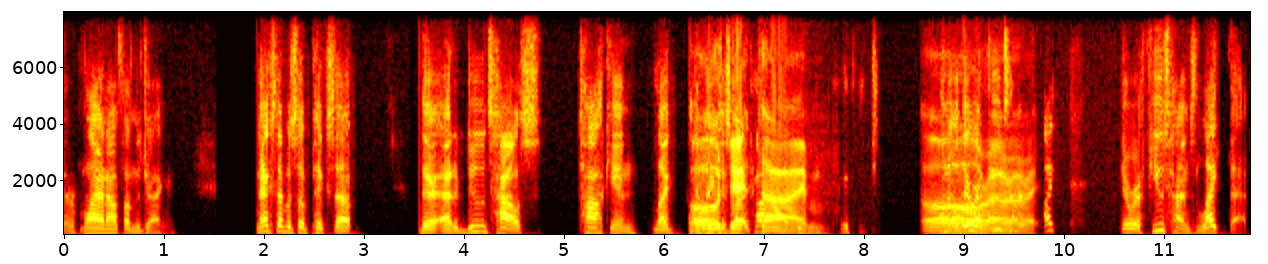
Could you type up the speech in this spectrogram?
They were flying off on the dragon. Next episode picks up. They're at a dude's house talking like Oh, that time. Oh, Oh, no, there were a few right, times right. like there were a few times like that,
